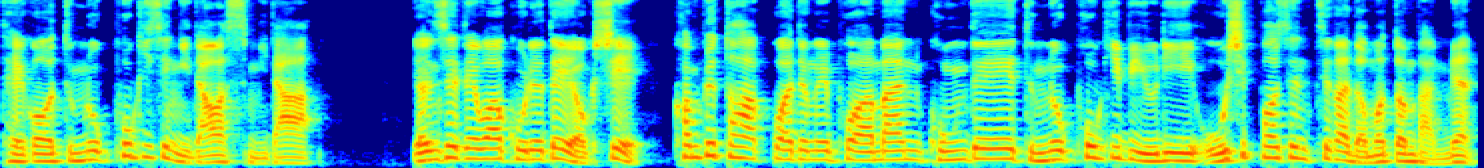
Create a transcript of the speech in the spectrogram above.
대거 등록 포기생이 나왔습니다. 연세대와 고려대 역시 컴퓨터학과 등을 포함한 공대의 등록 포기 비율이 50%가 넘었던 반면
